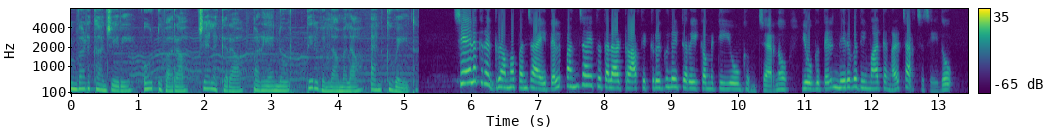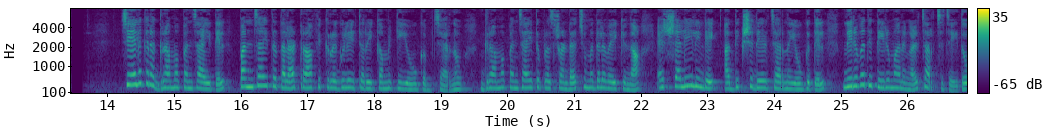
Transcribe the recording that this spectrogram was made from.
Vadakkanchery Ottupara Chelakkara Pazhayannur Thiruvillwamala and Kuwait. Chelakkara ഗ്രാമപഞ്ചായത്തിൽ പഞ്ചായത്ത് തല ട്രാഫിക് റെഗുലേറ്ററി കമ്മിറ്റി യോഗം ചേർന്നു. യോഗത്തിൽ നിരവധി മാറ്റങ്ങൾ ചർച്ച ചെയ്തു. ചേലക്കര ഗ്രാമപഞ്ചായത്തിൽ പഞ്ചായത്ത് തല ട്രാഫിക് റെഗുലേറ്ററി കമ്മിറ്റി യോഗം ചേർന്നു. ഗ്രാമപഞ്ചായത്ത് പ്രസിഡന്റ് ചുമതല വഹിക്കുന്ന എസ് ഷലീലിന്റെ അധ്യക്ഷതയിൽ ചേർന്ന യോഗത്തിൽ നിരവധി തീരുമാനങ്ങൾ ചർച്ച ചെയ്തു.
